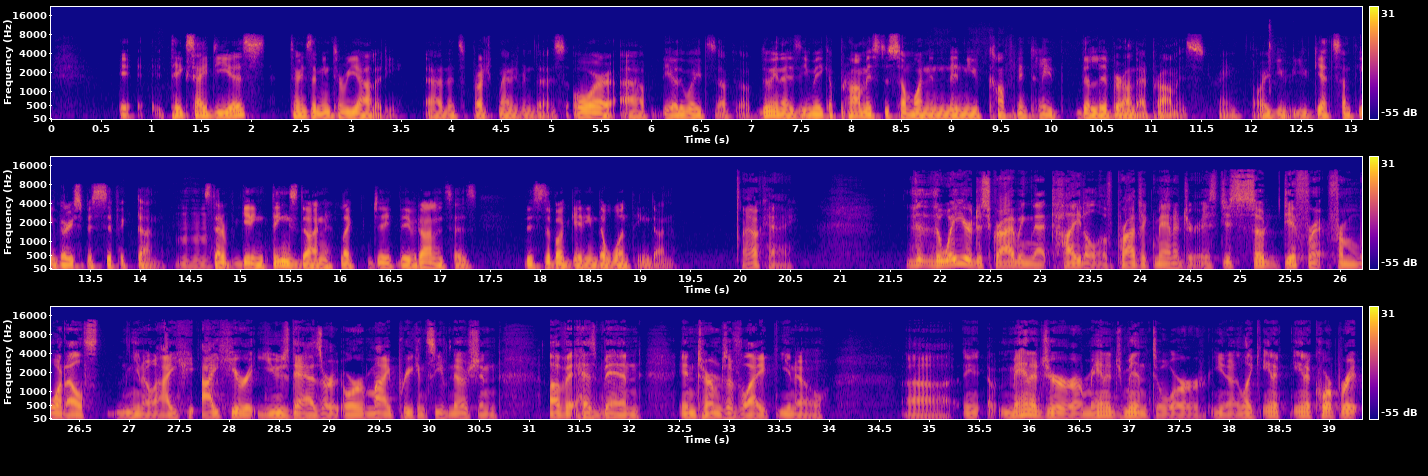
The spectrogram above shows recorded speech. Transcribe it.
it takes ideas, turns them into reality. Uh, that's project management does. Or uh, the other way of, of doing that is you make a promise to someone and then you confidently deliver on that promise, right? Or you, you get something very specific done. Instead of getting things done, like J- David Allen says, this is about getting the one thing done. Okay. The the way you're describing that title of project manager is just so different from what else you know I I hear it used as or or my preconceived notion of it has been in terms of like you know uh, manager or management or you know like in a in a corporate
